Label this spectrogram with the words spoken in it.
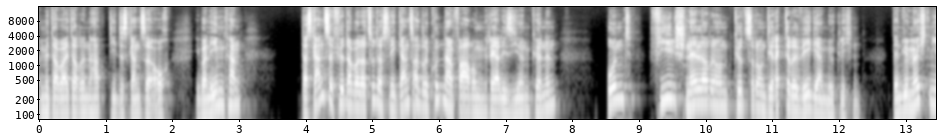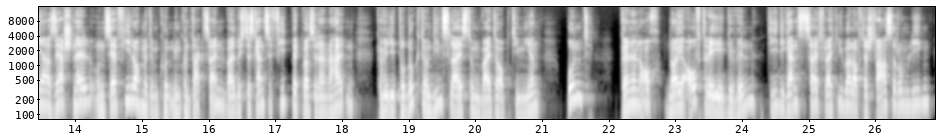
Mitarbeiterin hat, die das Ganze auch übernehmen kann. Das Ganze führt aber dazu, dass sie ganz andere Kundenerfahrungen realisieren können und viel schnellere und kürzere und direktere Wege ermöglichen. Denn wir möchten ja sehr schnell und sehr viel auch mit dem Kunden in Kontakt sein, weil durch das ganze Feedback, was wir dann erhalten, können wir die Produkte und Dienstleistungen weiter optimieren und können auch neue Aufträge gewinnen, die die ganze Zeit vielleicht überall auf der Straße rumliegen,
